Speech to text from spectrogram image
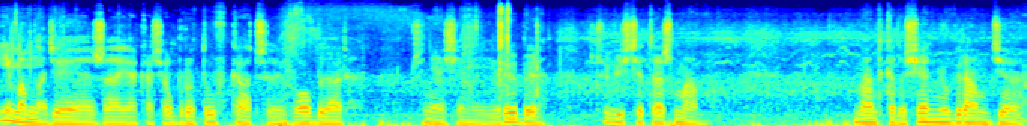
I mam nadzieję, że jakaś obrotówka czy wobler przyniesie mi ryby. Oczywiście też mam wędkę do 7 gram, gdzie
